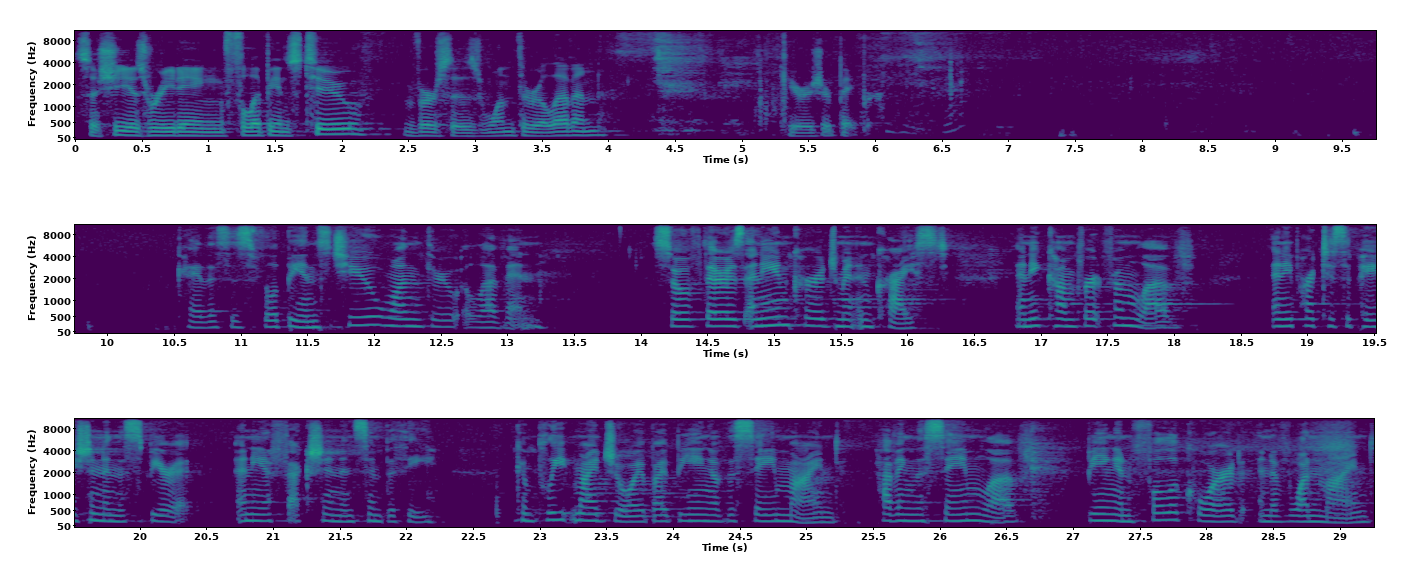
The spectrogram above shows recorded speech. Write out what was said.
So she is reading Philippians 2, verses 1 through 11. Here is your paper. Okay, this is Philippians 2 1 through 11. So if there is any encouragement in Christ, any comfort from love, any participation in the Spirit, any affection and sympathy, Complete my joy by being of the same mind, having the same love, being in full accord and of one mind.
